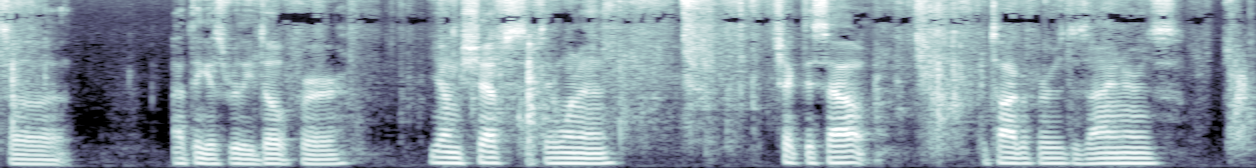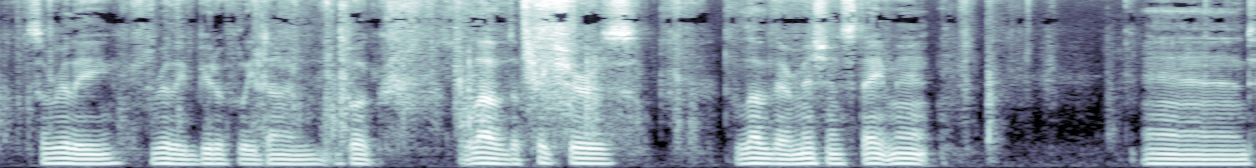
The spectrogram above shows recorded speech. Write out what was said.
So i think it's really dope for young chefs if they want to check this out photographers designers it's a really really beautifully done book love the pictures love their mission statement and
